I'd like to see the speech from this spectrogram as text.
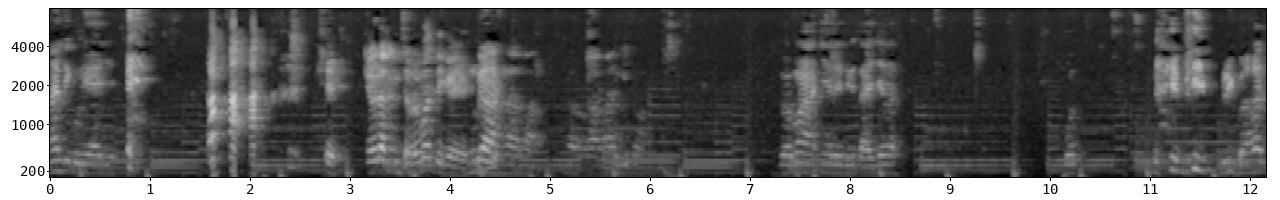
Nanti kuliah aja. Kayak udah ngincer banget nih kayak. Enggak enggak enggak enggak, gitu gue mah nyari duit aja lah. Buat beli beli, beli bahan.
